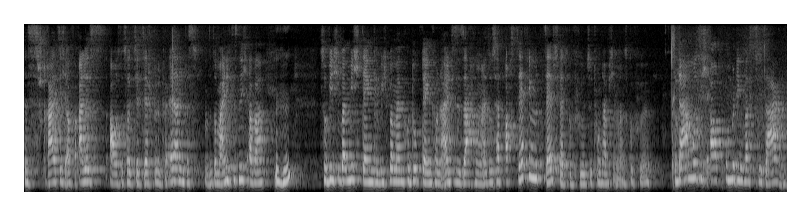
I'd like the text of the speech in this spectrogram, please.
das strahlt sich auf alles aus. Das hört sich jetzt sehr spirituell an, das, so meine ich das nicht, aber mhm. so wie ich über mich denke, wie ich über mein Produkt denke und all diese Sachen. Also es hat auch sehr viel mit Selbstwertgefühl zu tun, habe ich immer das Gefühl. Da muss ich auch unbedingt was zu sagen.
